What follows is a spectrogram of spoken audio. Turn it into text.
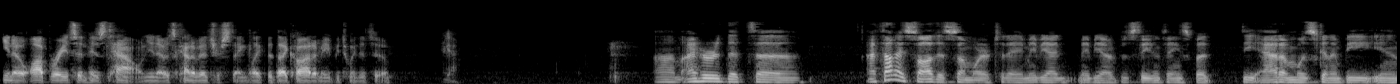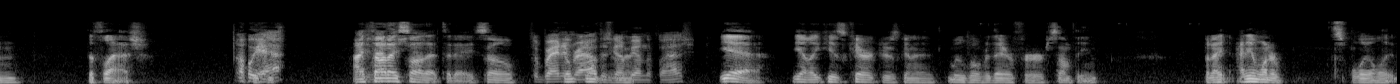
you know, operates in his town. You know, it's kind of interesting, like the dichotomy between the two. Um, I heard that. Uh, I thought I saw this somewhere today. Maybe I maybe I was seeing things, but the Atom was going to be in the Flash. Oh yeah. I thought I saw that today. So So Brandon Don't Routh is going to be on the Flash. yeah, yeah, like his character is going to move over there for something. But I I didn't want to spoil it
